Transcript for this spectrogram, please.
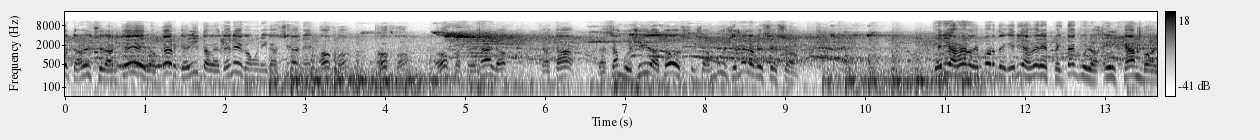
otra vez el arquero. Qué arquerito que tenés, comunicaciones. Ojo, ojo, ojo, frenalo. Ya está. La zambullida, todo se zambulle. Mirá lo que es eso. Querías ver deporte, querías ver espectáculo. El handball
